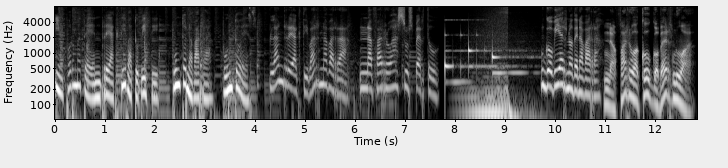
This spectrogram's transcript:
Infórmate en reactivatubici.navarra.es. Plan Reactivar Navarra. Nafarroa suspertu. Gobierno de Navarra. Nafarroako gobernua.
